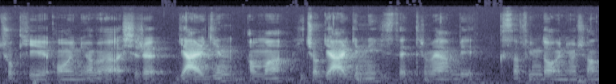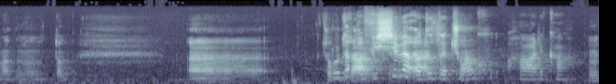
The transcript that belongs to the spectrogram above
çok iyi oynuyor. Böyle aşırı gergin ama hiç o gerginliği hissettirmeyen bir kısa filmde oynuyor. Şu an adını unuttum. Eee, çok Burada güzel afişi film ve adı da gerçekten. çok harika. Hı hı.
